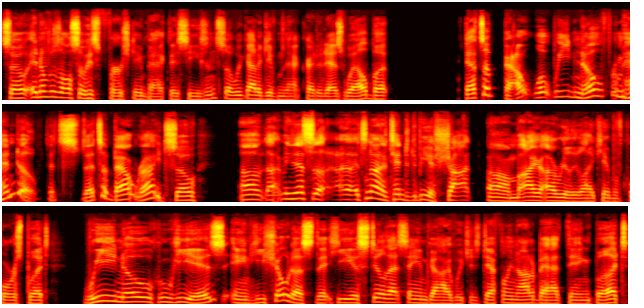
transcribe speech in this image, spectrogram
So, and it was also his first game back this season, so we got to give him that credit as well. But that's about what we know from Hendo. That's that's about right. So, uh, I mean, that's uh, it's not intended to be a shot. Um, I I really like him, of course, but we know who he is, and he showed us that he is still that same guy, which is definitely not a bad thing. But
